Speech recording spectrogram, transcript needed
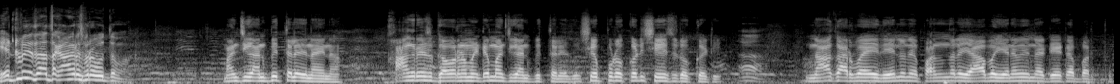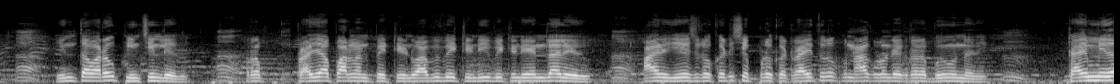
ఎట్లుంది తాత కాంగ్రెస్ ప్రభుత్వం? మంచిగా అనిపిస్తలేదు నాయన. కాంగ్రెస్ గవర్నమెంటే మంచిగా అనిపిస్తలేదు. చెప్పుడు ఒక్కటి చేసుడు ఒక్కటి నాకు అరవై ఐదు ఏళ్ళు నేను పంతొమ్మిది వందల యాభై ఎనిమిది నా డేట్ ఆఫ్ బర్త్ ఇంతవరకు పింఛన్ లేదు. ప్ర- ప్రజాపాలన పెట్టిండు అవి పెట్టిండు ఇవి పెట్టిండు ఎండ్లా లేదు. ఆయన చేసుడు ఒకటి చెప్పుడు ఒకటి రైతులకు నాకు రెండు ఎకరాల భూమి ఉన్నది. టైం మీద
